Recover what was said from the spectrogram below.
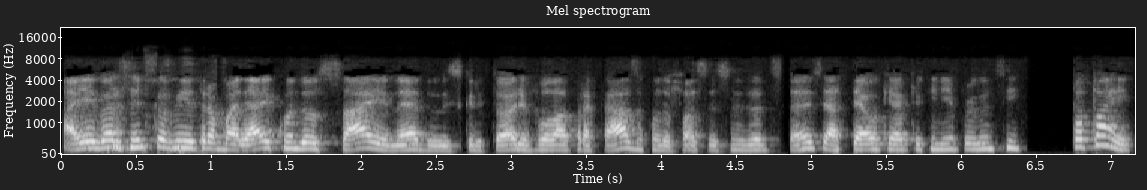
Aí agora sempre que eu venho trabalhar e quando eu saio, né, do escritório e vou lá para casa, quando eu faço sessões à distância, até o que é pequenininha pergunta assim, papai,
